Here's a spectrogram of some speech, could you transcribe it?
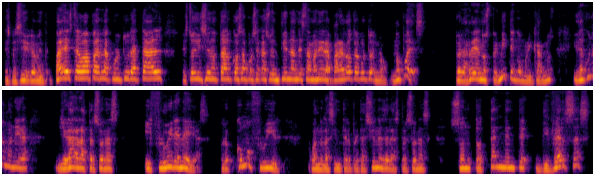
específicamente, para esta va para la cultura tal, estoy diciendo tal cosa por si acaso entiendan de esta manera, para la otra cultura, no, no puedes. Pero las redes nos permiten comunicarnos y de alguna manera llegar a las personas y fluir en ellas. Pero ¿cómo fluir cuando las interpretaciones de las personas son totalmente diversas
